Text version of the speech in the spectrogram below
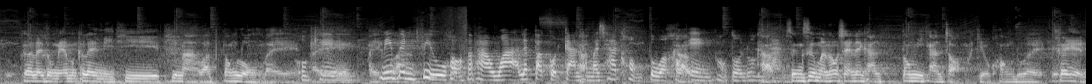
อยู่ก็เลยตรงเนี้ยมันก็เลยมีที่ที่มาว่าต้องลงไปๆโอเค ไปไปนี่เป็นข้างล่าง ฟิลของสภาวะ และปรากฏการณ์ครับธรรมชาติของตัวเขาครับ เองของตัวดวงครับจันทร์ซึ่งซึ่งมันต้องใช้ในการต้องมีการเจาะมาเกี่ยวข้องด้วย เคยเห็น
